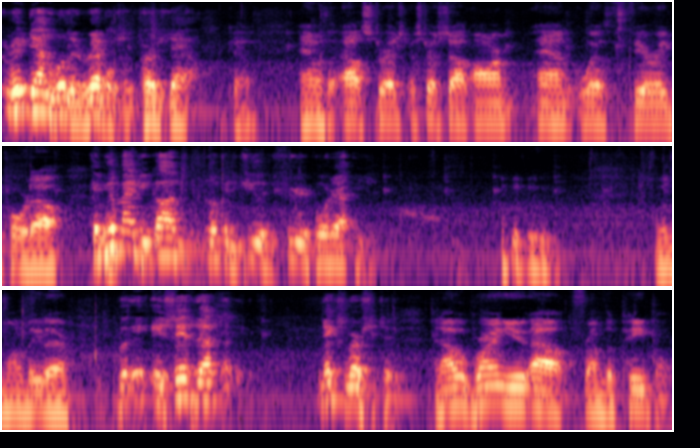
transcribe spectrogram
Read down where the rebels are purged out. Okay. And with an outstretched stretched out arm and with fury poured out. Can you imagine God looking at you and fury poured out? Wouldn't want to be there. But it, it says that uh, next verse or two. And I will bring you out from the people,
